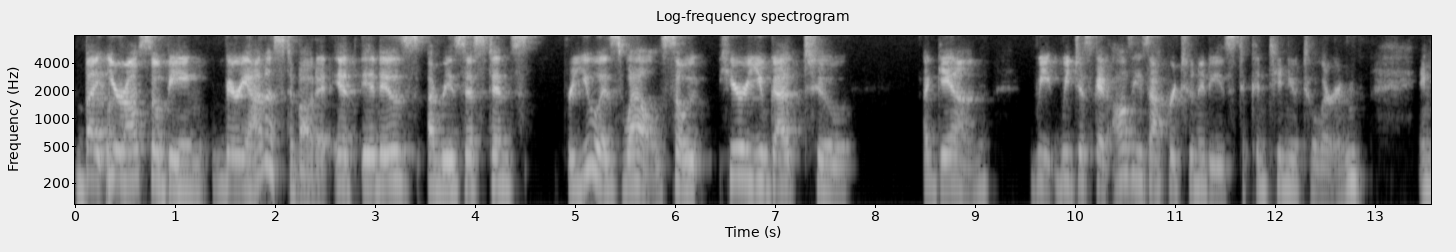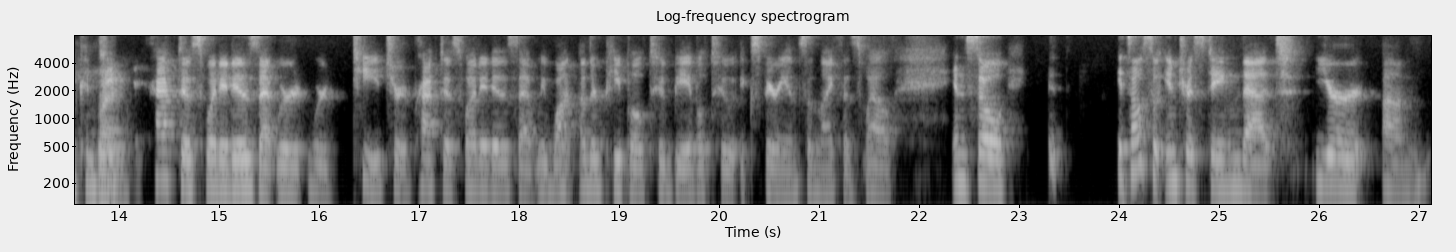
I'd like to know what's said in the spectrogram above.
But you're also being very honest about it. It it is a resistance for you as well. So here you got to again we we just get all these opportunities to continue to learn and continue right. to practice what it is that we're we're teach or practice what it is that we want other people to be able to experience in life as well and so it, it's also interesting that your um,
